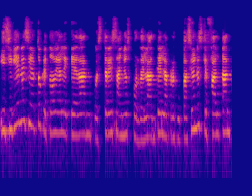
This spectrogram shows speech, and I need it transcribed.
Y si bien es cierto que todavía le quedan pues tres años por delante, la preocupación es que faltan,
